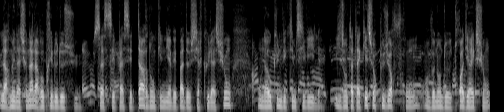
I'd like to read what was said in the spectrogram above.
L'armée nationale a repris le dessus. Ça s'est passé tard, donc il n'y avait pas de circulation. On n'a aucune victime civile. Ils ont attaqué sur plusieurs fronts en venant de trois directions.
